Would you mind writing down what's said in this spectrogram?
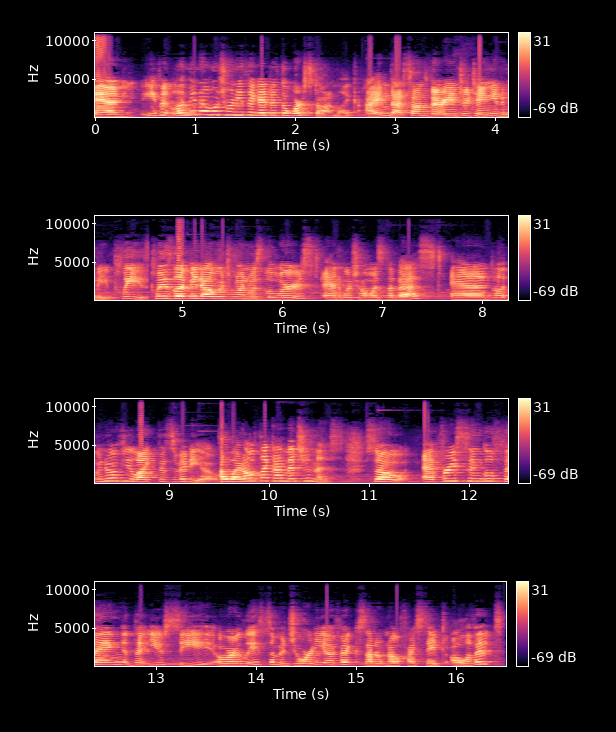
And even let me know which one you think I did the worst on. Like I'm that sounds very entertaining to me. Please, please let me know which one was the worst and which one was the best. And let me know if you like this video. Oh, I don't think I mentioned this. So every single thing that you see, or at least the majority of it, because I don't know if I saved all of it,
